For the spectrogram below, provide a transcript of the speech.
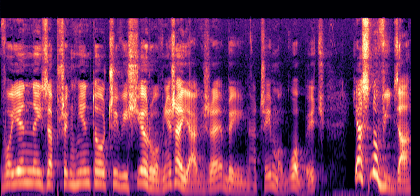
wojennej zaprzęgnięto oczywiście również, a jakże by inaczej mogło być, jasnowidza,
